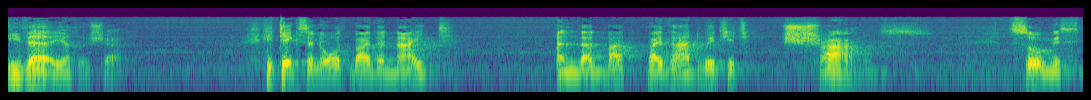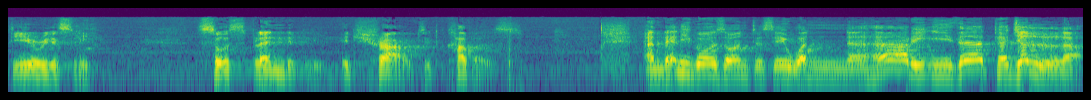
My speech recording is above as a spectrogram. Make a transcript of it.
إِذَا يَغْشَى He takes an oath by the night and that by, by that which it shrouds so mysteriously, so splendidly. It shrouds, it covers. And then he goes on to say, وَالنَّهَارِ إِذَا تَجَلَّى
